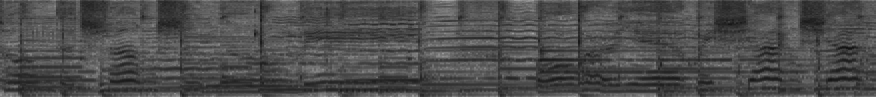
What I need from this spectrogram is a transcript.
不同的城市努力，偶尔也会想想。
